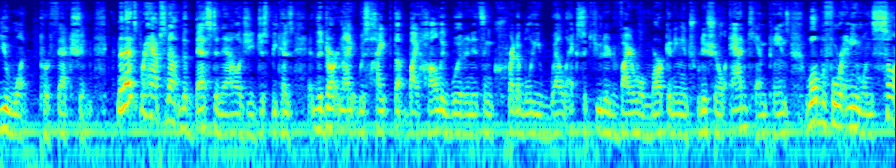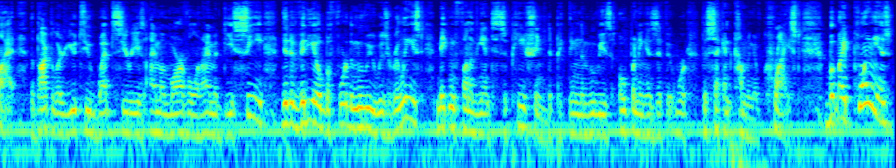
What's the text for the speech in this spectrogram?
you want perfection. Now, that's perhaps not the best analogy just because The Dark Knight was hyped up by Hollywood and its incredibly well executed viral marketing and traditional ad campaigns well before anyone saw it. The popular YouTube web series I'm a Marvel and I'm a DC did a video before the movie was released making fun of the anticipation, depicting the movie's opening as if it were the second coming of Christ. But my point is,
